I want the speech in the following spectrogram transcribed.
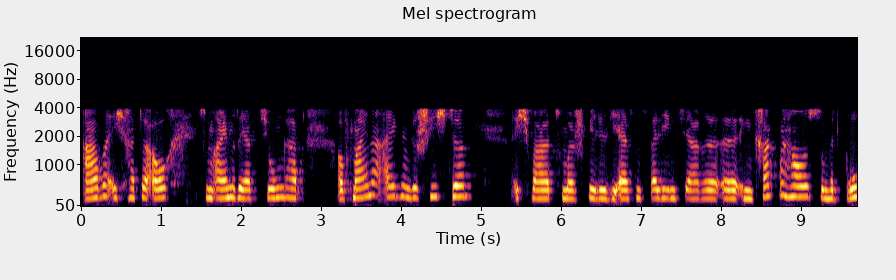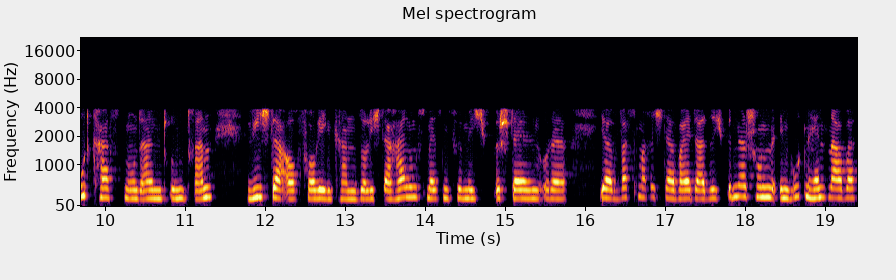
Aber ich hatte auch zum einen Reaktionen gehabt auf meine eigene Geschichte, ich war zum Beispiel die ersten zwei Lebensjahre äh, im Krankenhaus, so mit Brutkasten und allem drum dran, wie ich da auch vorgehen kann. Soll ich da Heilungsmessen für mich bestellen oder ja, was mache ich da weiter? Also ich bin da schon in guten Händen, aber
